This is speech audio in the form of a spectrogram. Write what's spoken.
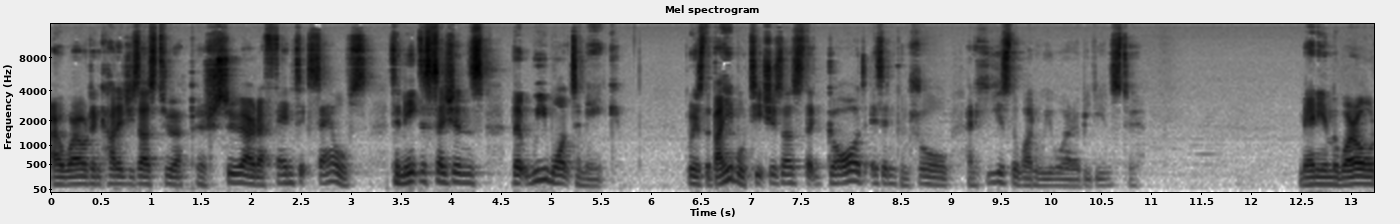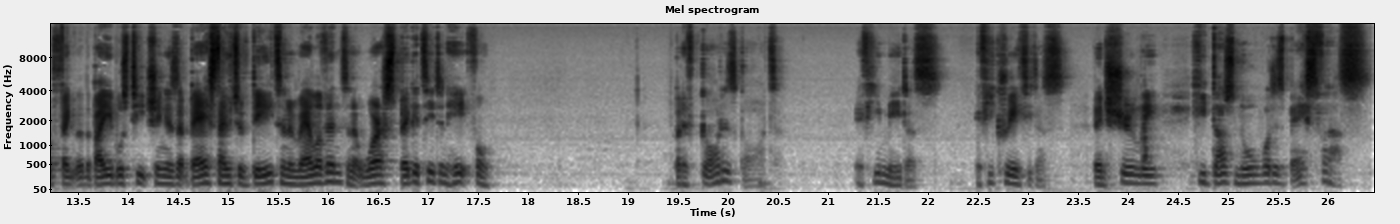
Our world encourages us to pursue our authentic selves, to make decisions that we want to make. Whereas the Bible teaches us that God is in control and He is the one we owe our obedience to. Many in the world think that the Bible's teaching is at best out of date and irrelevant, and at worst bigoted and hateful. But if God is God, if He made us, if He created us, then surely He does know what is best for us.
